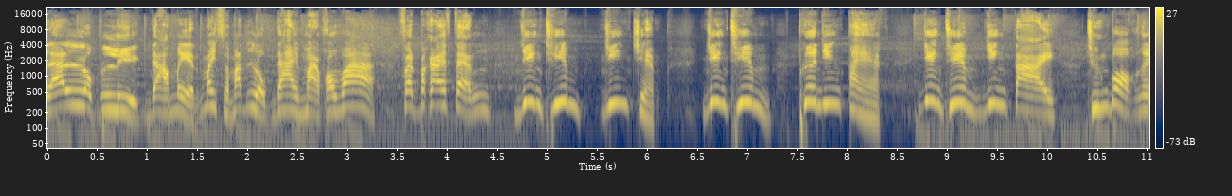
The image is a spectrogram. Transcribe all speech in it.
และหลบหลีกดาเมจไม่สามารถหลบได้ หมายความว่าแฟดประกายแสงยิ่งทิมยิ่งเจ็บ ยิ่งทิมเพื่อนยิ่งแตก ยิ่งทิมยิ่งตาย ถึงบอกไง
